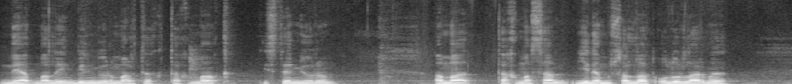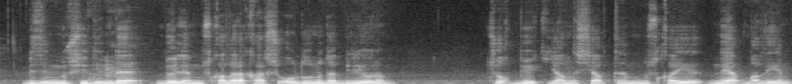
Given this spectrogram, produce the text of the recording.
ne yapmalıyım bilmiyorum artık. Takmak istemiyorum. Ama takmasam yine musallat olurlar mı? Bizim mürşidin de böyle muskalara karşı olduğunu da biliyorum. Çok büyük yanlış yaptım. Muskayı ne yapmalıyım?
